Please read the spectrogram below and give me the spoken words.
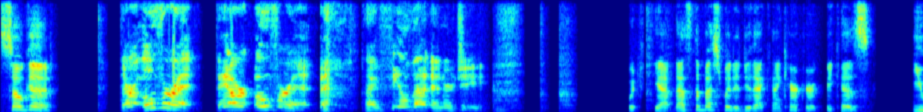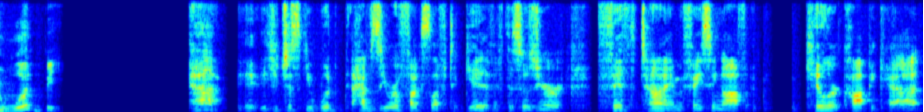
so good. they're over it. They are over it. I feel that energy. Which yeah, that's the best way to do that kind of character because you would be. Yeah, it, you just you would have zero fucks left to give if this was your fifth time facing off a killer copycat.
